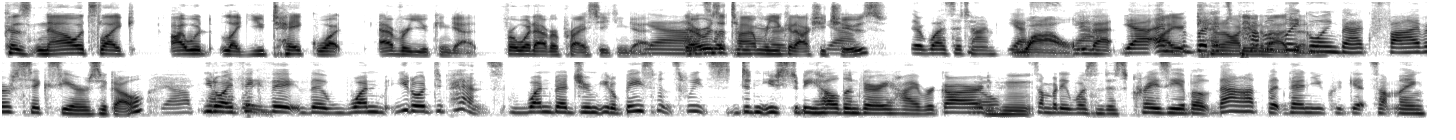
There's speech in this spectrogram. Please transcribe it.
Because now it's like, I would, like, you take whatever you can get for whatever price you can get. Yeah. there was a time where you could actually Yeah. choose. There was a time. Yes. Wow. You Yeah, bet. yeah, and I but it's cannot even probably imagine. going back five or six years ago. Yeah, You know, I think the the one, you know, it depends. One bedroom, you know, basement suites didn't used to be held in very high regard. Mm-hmm. Somebody wasn't as crazy about that, but then you could get something,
